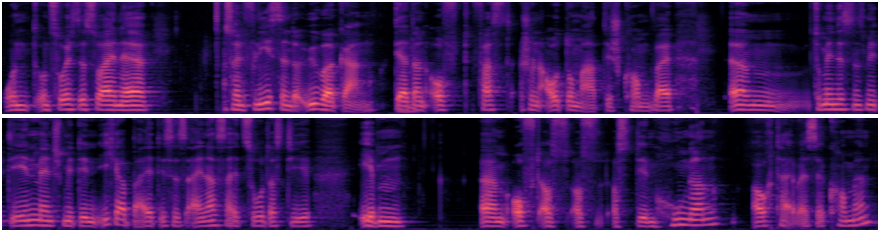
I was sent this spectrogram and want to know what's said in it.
Und, und so ist es so, eine, so ein fließender Übergang, der mhm. dann oft fast schon automatisch kommt, weil ähm, zumindest mit den Menschen, mit denen ich arbeite, ist es einerseits so, dass die eben ähm, oft aus, aus, aus dem Hungern auch teilweise kommen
